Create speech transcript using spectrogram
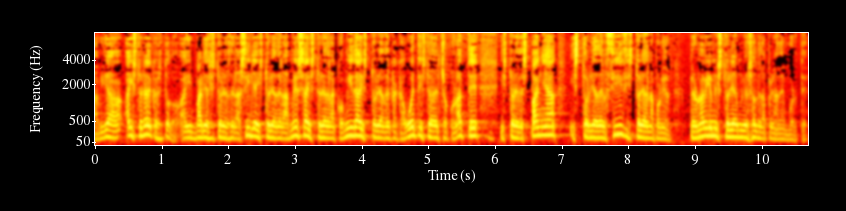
había, hay historia de casi todo. Hay varias historias de la silla, historia de la mesa, historia de la comida, historia del cacahuete, historia del chocolate, historia de España, historia del Cid, historia de Napoleón. Pero no había una historia universal de la pena de muerte.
